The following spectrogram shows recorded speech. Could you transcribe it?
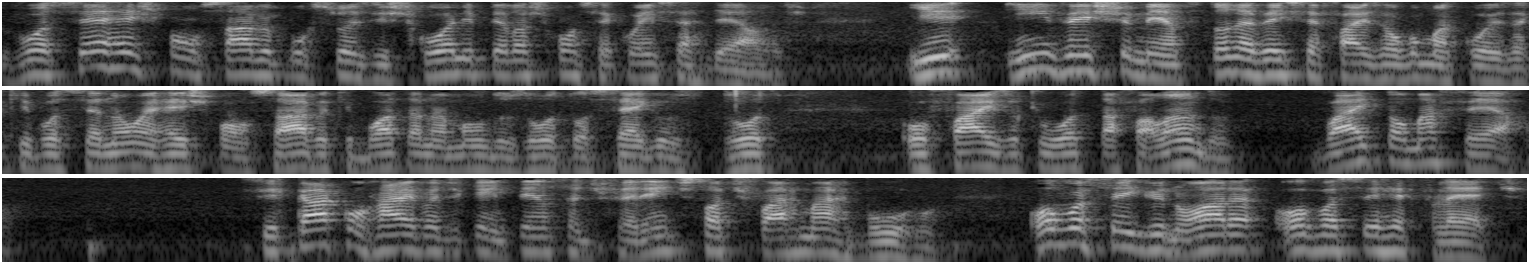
você é responsável por suas escolhas e pelas consequências delas. E investimento, toda vez que você faz alguma coisa que você não é responsável, que bota na mão dos outros ou segue os outros, ou faz o que o outro está falando, vai tomar ferro. Ficar com raiva de quem pensa diferente só te faz mais burro. Ou você ignora, ou você reflete.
